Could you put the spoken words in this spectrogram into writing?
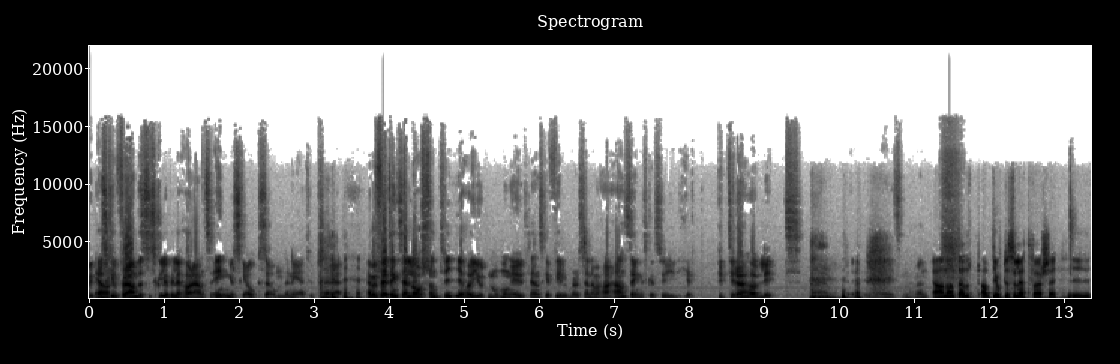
Ja. jag skulle, för andra så skulle jag vilja höra hans engelska också om den är typ såhär. ja, men för jag tänkte såhär, Lars von Trier har gjort må- många utländska filmer och sen när man hör hans engelska så är det helt bedrövligt. Eh, men, Ja, han har inte allt- alltid gjort det så lätt för sig i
